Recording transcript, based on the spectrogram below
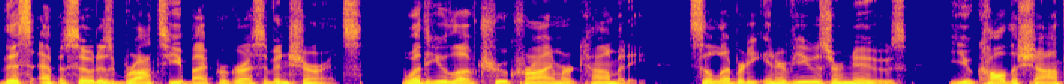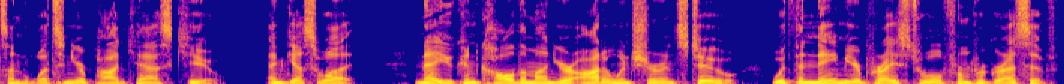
This episode is brought to you by Progressive Insurance. Whether you love true crime or comedy, celebrity interviews or news, you call the shots on what's in your podcast queue. And guess what? Now you can call them on your auto insurance too with the Name Your Price tool from Progressive.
